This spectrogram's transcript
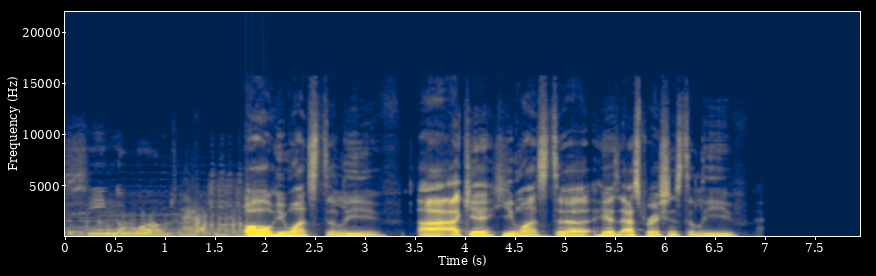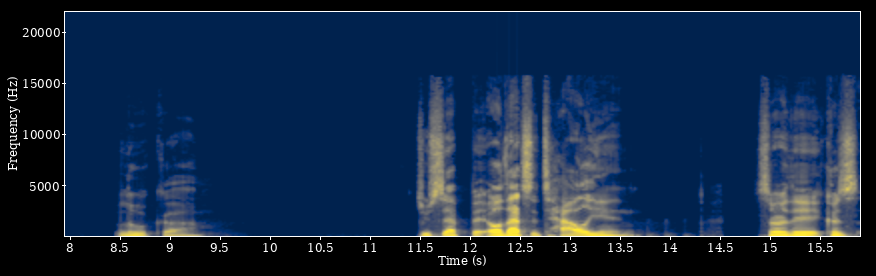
seeing the world. Oh, he wants to leave. Ah, okay. He wants to. He has aspirations to leave. Luca. Giuseppe. Oh, that's Italian. So are they? Because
